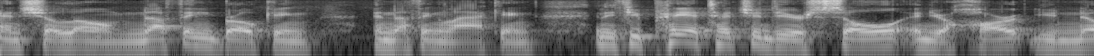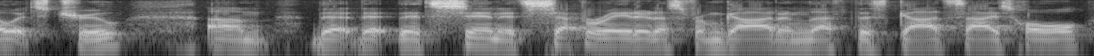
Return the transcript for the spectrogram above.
and shalom, nothing broken and nothing lacking. And if you pay attention to your soul and your heart, you know it's true um, that, that, that sin, it's separated us from God and left this God sized hole.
